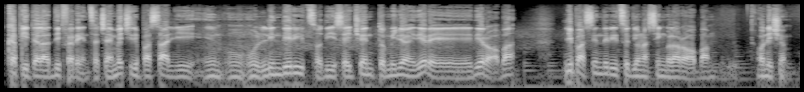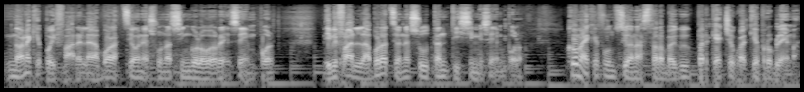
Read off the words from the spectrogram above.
Capite la differenza? Cioè, invece di passargli l'indirizzo di 600 milioni di, re, di roba, gli passi l'indirizzo di una singola roba. Dice, non è che puoi fare l'elaborazione su una singola sample, devi fare l'elaborazione su tantissimi sample. Com'è che funziona sta roba? Perché c'è qualche problema?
